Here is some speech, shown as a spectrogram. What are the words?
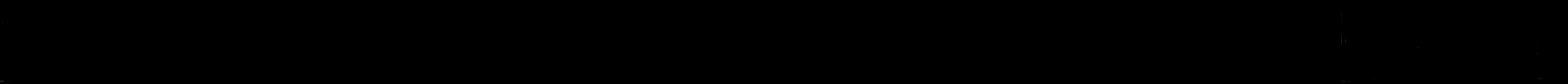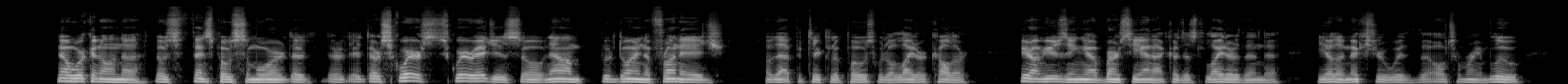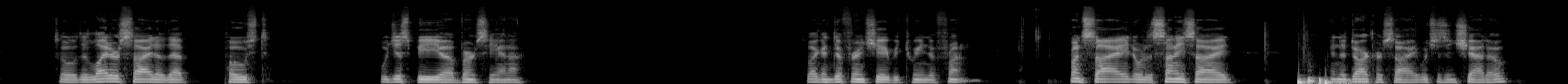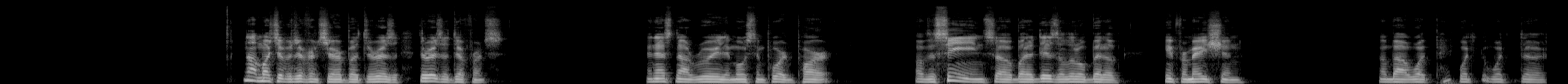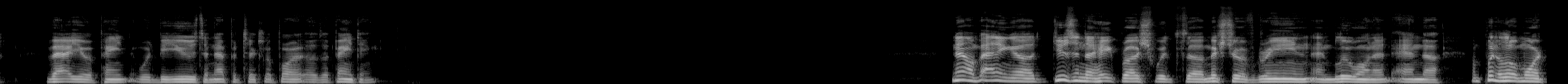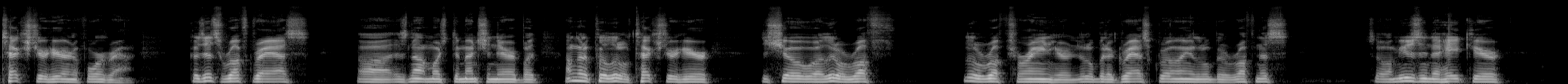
Now working on the, those fence posts some more. They're, they're, they're square square edges, so now I'm doing the front edge of that particular post with a lighter color. Here I'm using uh, burnt sienna because it's lighter than the, the other mixture with the ultramarine blue. So the lighter side of that post will just be uh, burnt sienna. So I can differentiate between the front front side or the sunny side and the darker side, which is in shadow. Not much of a difference here, but there is there is a difference. And that's not really the most important part of the scene, so but it is a little bit of information about what what what the value of paint would be used in that particular part of the painting. Now I'm adding, uh, using the Hake brush with a mixture of green and blue on it, and uh, I'm putting a little more texture here in the foreground because it's rough grass. Uh, there's not much dimension there, but I'm going to put a little texture here to show a little rough, little rough terrain here, a little bit of grass growing, a little bit of roughness. So I'm using the Hake here,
